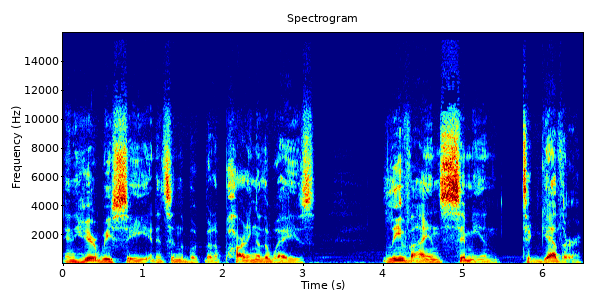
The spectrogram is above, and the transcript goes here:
and here we see, and it's in the book, but a parting of the ways. Levi and Simeon together,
